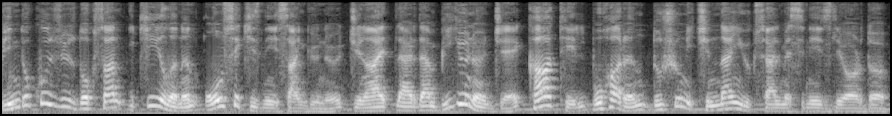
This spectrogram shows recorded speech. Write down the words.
1992 yılının 18 Nisan günü cinayetlerden bir gün önce katil buharın duşun içinden yükselmesini izliyordu.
